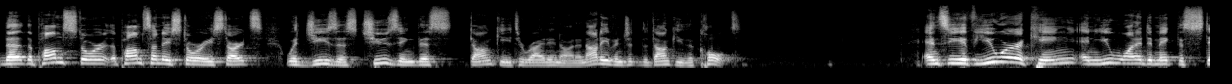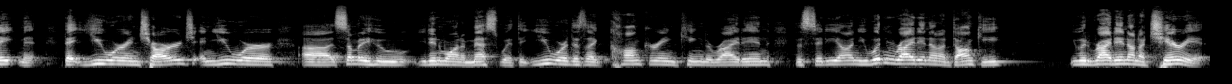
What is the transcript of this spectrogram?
the, the, Palm story, the Palm Sunday story starts with Jesus choosing this, donkey to ride in on, and not even the donkey, the colt. And see, if you were a king and you wanted to make the statement that you were in charge and you were uh, somebody who you didn't want to mess with, that you were this like conquering king to ride in the city on, you wouldn't ride in on a donkey. You would ride in on a chariot.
